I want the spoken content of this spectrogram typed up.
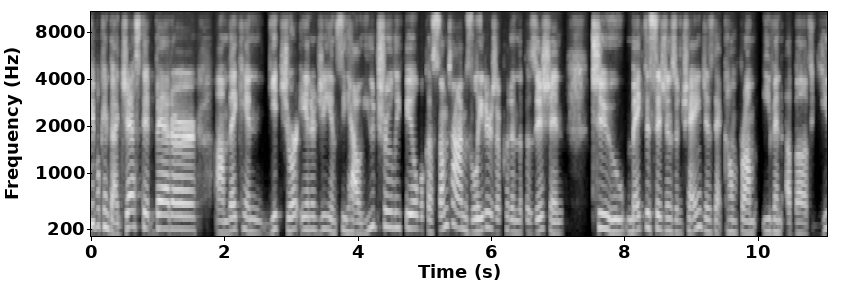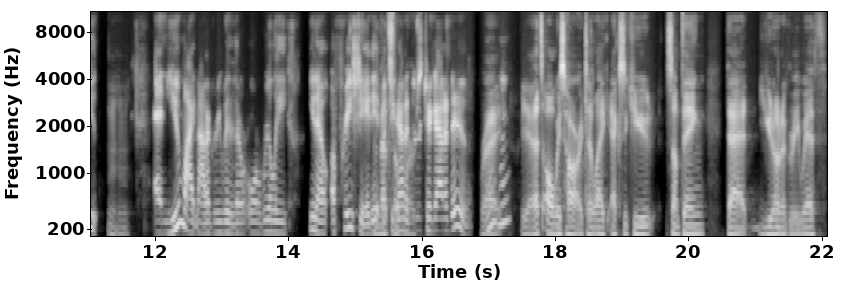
people can digest it better. Um, they can get your energy and see how you truly feel because sometimes leaders are put in the position to make decisions and changes that come from even above you. Mm-hmm. And you might not agree with it or, or really you know, appreciate it, but you got to do what you got to do. Right. Mm-hmm. Yeah. That's always hard to like execute something that you don't agree with.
